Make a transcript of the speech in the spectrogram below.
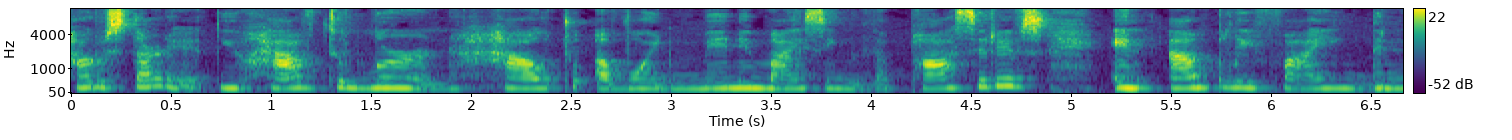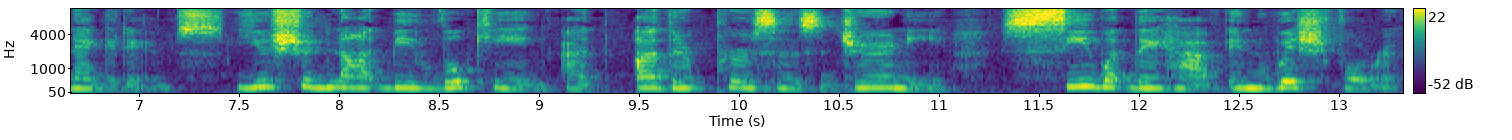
How to start it? You have to learn how to avoid minimizing the positives and amplifying the negatives. You should not be looking at other person's journey, see what they have and wish for it.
